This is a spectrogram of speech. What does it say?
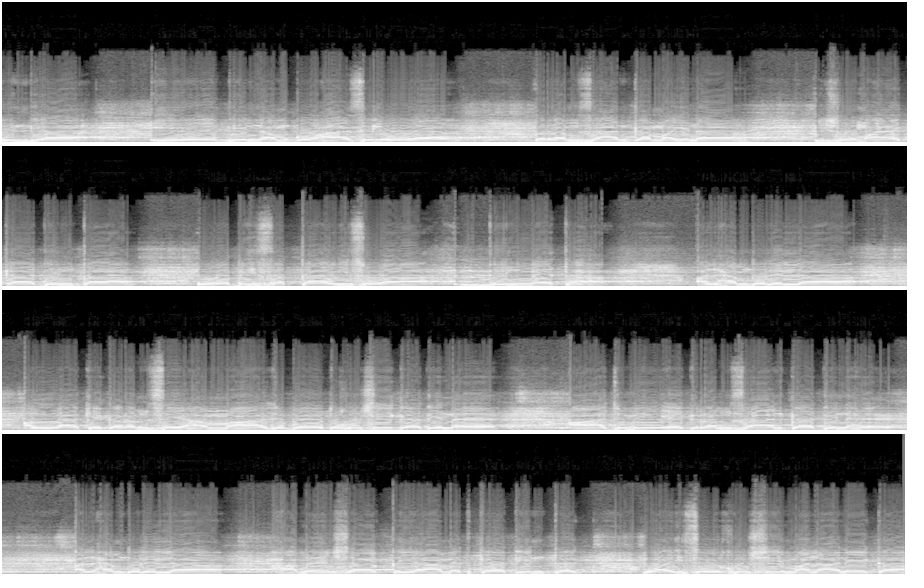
इंडिया ये दिन हमको हासिल हुआ, रमज़ान का महीना जुमा का दिन था, वो भी सत्ताईसवा दिन में था। अल्हम्दुलिल्लाह, अल्लाह के करम से हम आज बहुत खुशी का दिन है। आज भी एक रमज़ान का दिन है। अल्हम्दुलिल्लाह, हमेशा क़ियामत का दिन तक वैसे खुशी मनाने का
